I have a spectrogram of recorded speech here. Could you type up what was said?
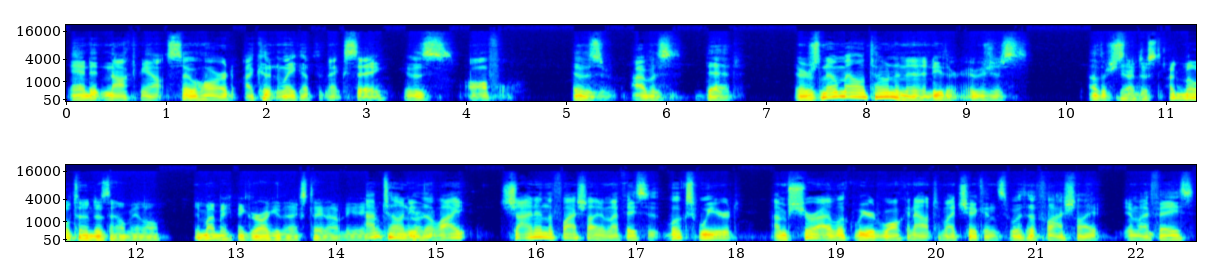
and it knocked me out so hard i couldn't wake up the next day. It was awful. It was i was dead there's no melatonin in it either it was just other stuff Yeah, just uh, melatonin doesn't help me at all. It might make me groggy the next day. And I don't need. I'm help telling with you, the groggy. light shining the flashlight in my face. It looks weird. I'm sure I look weird walking out to my chickens with a flashlight in my face.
